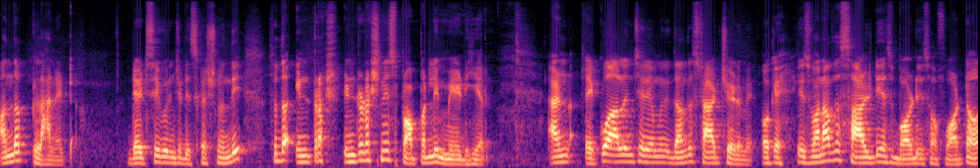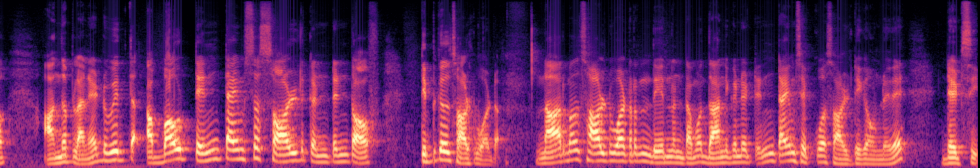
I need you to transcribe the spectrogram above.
on the planet Dead Sea గురించి డిస్కషన్ ఉంది. సో ద ఇంట్రక్ష introduction is properly made here and ఎక్కువ ఆలోచించేది ఏముంది? దాంతో స్టార్ట్ చేయడమే. Okay is one of the saltiest bodies of water on the planet with about ten times the salt content of typical salt water normal salt water అని దేని అంటామో? దానికంటే టెన్ టైమ్స్ ఎక్కువ సాల్టీగా ఉండేదే Dead Sea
